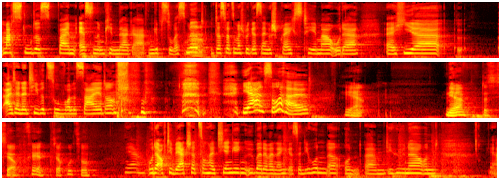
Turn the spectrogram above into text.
machst du das beim Essen im Kindergarten? Gibst du was mit? Ja. Das war zum Beispiel gestern ein Gesprächsthema oder äh, hier äh, Alternative zu Wolle Seide. ja, so halt. Ja. Ja, das ist ja auch okay. Ist ja auch gut so. Ja. Oder auch die Wertschätzung halt Tieren gegenüber. Da waren dann gestern die Hunde und ähm, die Hühner und ja,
